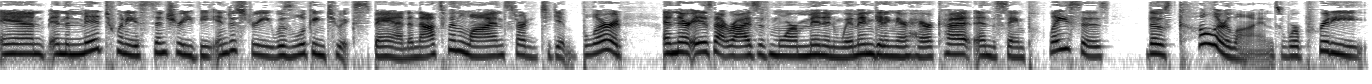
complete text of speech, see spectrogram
And in the mid 20th century, the industry was looking to expand and that's when lines started to get blurred. And there is that rise of more men and women getting their hair cut in the same places. Those color lines were pretty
